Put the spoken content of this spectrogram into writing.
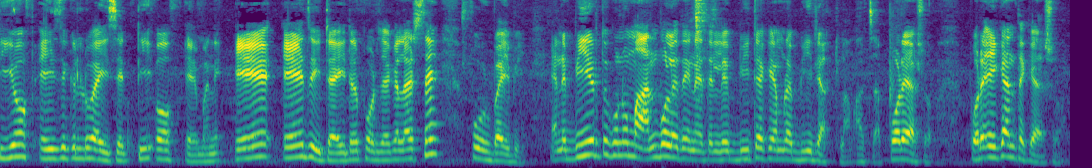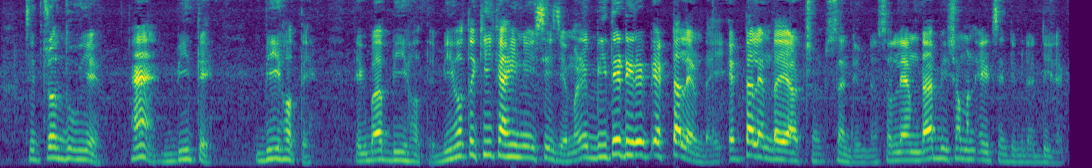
T of A equal to আইসে টি অফ এ মানে এ এ যেটা এটার পর্যায়কাল আসছে ফোর বাই বি মানে বি এর তো কোনো মান বলে দেয় না, তাহলে বিটাকে আমরা বি রাখলাম। আচ্ছা পরে আসো, পরে এইখান থেকে আসো, চিত্র দুইয়ে। হ্যাঁ বিতে বি হতে দেখবা বি হতে বি হতে কি কাহিনী হয়েছে যে মানে বিতে ডিরেক্ট একটা ল্যামডাই একটা ল্যামডাই আট সেন্টিমিটার সো ল্যামডা বি সমান এইট সেন্টিমিটার ডিরেক্ট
